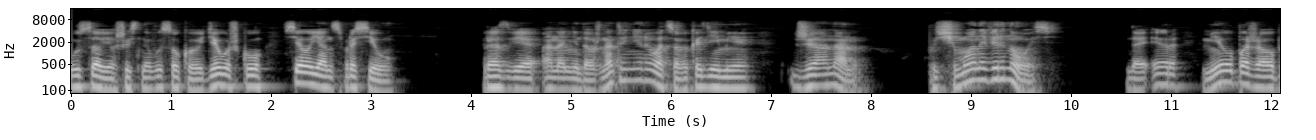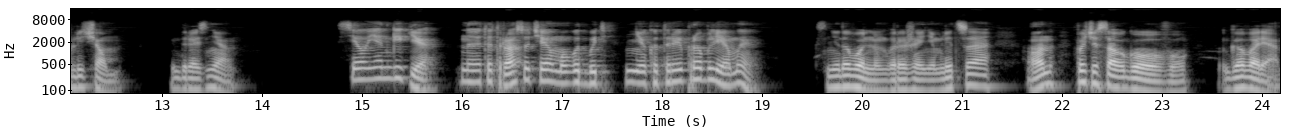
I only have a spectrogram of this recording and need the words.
Уставившись на высокую девушку, Сяо Ян спросил. «Разве она не должна тренироваться в Академии Джианан? Почему она вернулась?» Дайэр мило пожал плечом, дразня. «Сяо Ян Гиге, на этот раз у тебя могут быть некоторые проблемы». С недовольным выражением лица он почесал голову, говоря.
